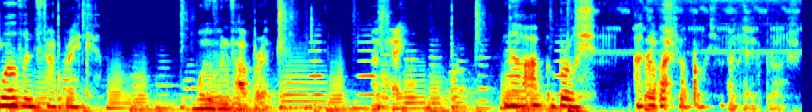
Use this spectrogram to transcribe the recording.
Woven fabric. Woven fabric. Okay. No, a brush. I go back to a brush. Okay, brush.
